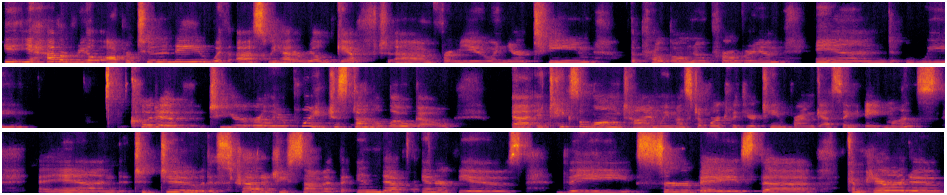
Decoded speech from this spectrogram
you have a real opportunity with us. We had a real gift um, from you and your team, the Pro Bono program, and we could have, to your earlier point, just done the logo uh, it takes a long time. We must have worked with your team for, I'm guessing, eight months. And to do the strategy summit, the in depth interviews, the surveys, the comparative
